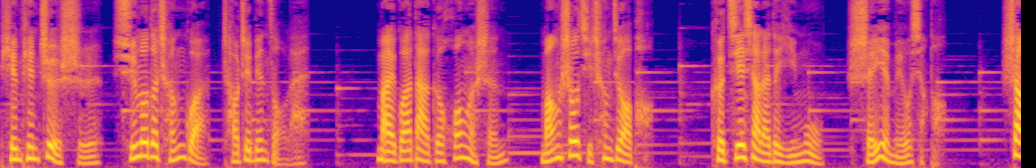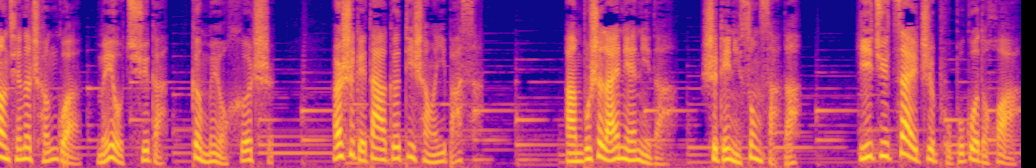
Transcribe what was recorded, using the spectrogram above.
偏偏这时巡逻的城管朝这边走来，卖瓜大哥慌了神，忙收起秤就要跑。可接下来的一幕谁也没有想到，上前的城管没有驱赶，更没有呵斥，而是给大哥递上了一把伞。俺不是来撵你的，是给你送伞的。一句再质朴不过的话。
